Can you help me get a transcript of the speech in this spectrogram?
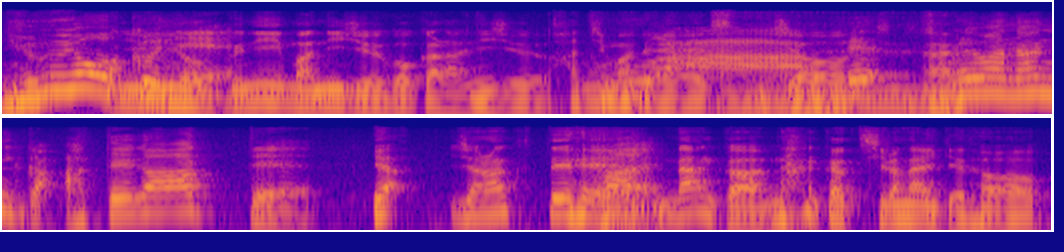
ニューヨークに。ニューヨークに、まあ、25から28まで一応、え、はい。それは何か当てがあって、いやじゃなくて、はい。なんかなんか知らないけど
